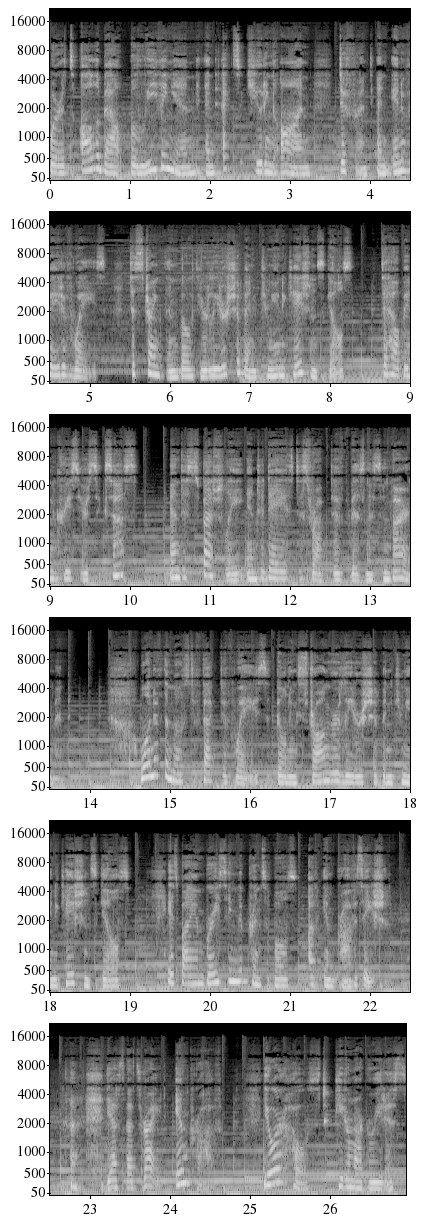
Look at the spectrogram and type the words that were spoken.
where it's all about believing in and executing on different and innovative ways to strengthen both your leadership and communication skills to help increase your success, and especially in today's disruptive business environment. One of the most effective ways of building stronger leadership and communication skills is by embracing the principles of improvisation. yes, that's right, improv. Your host, Peter Margaritis,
